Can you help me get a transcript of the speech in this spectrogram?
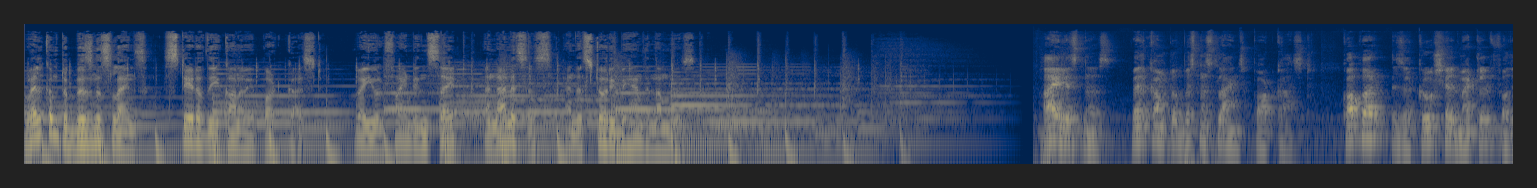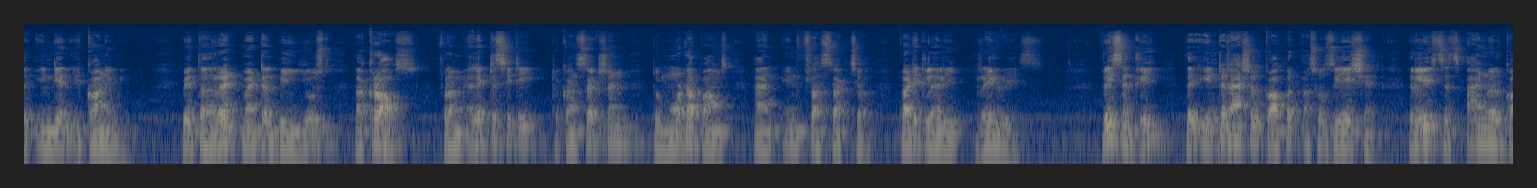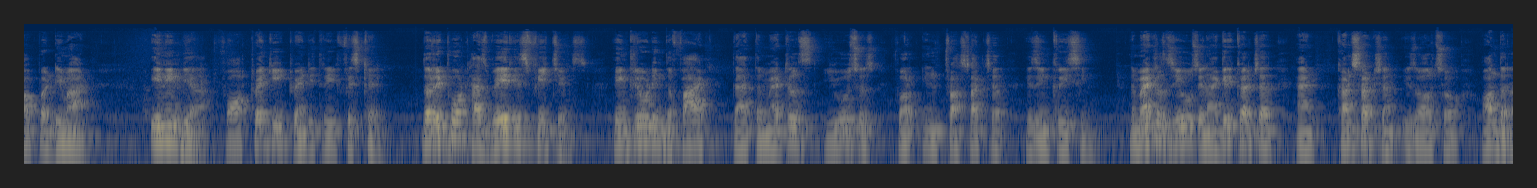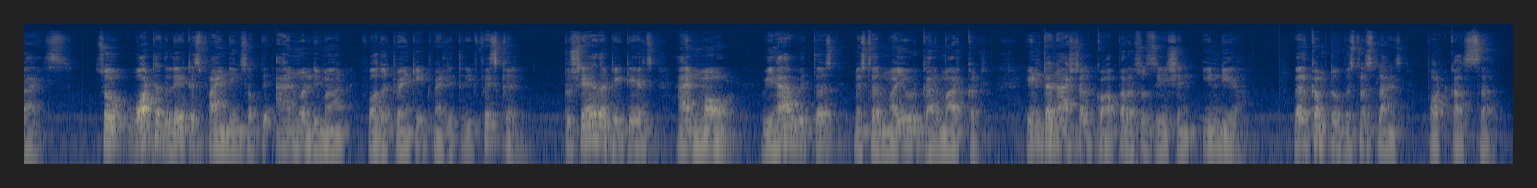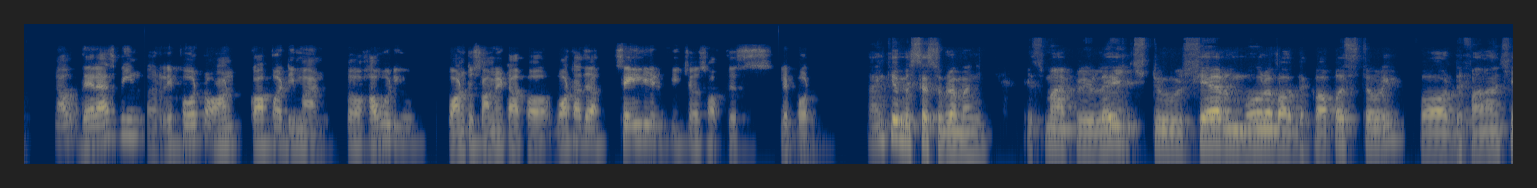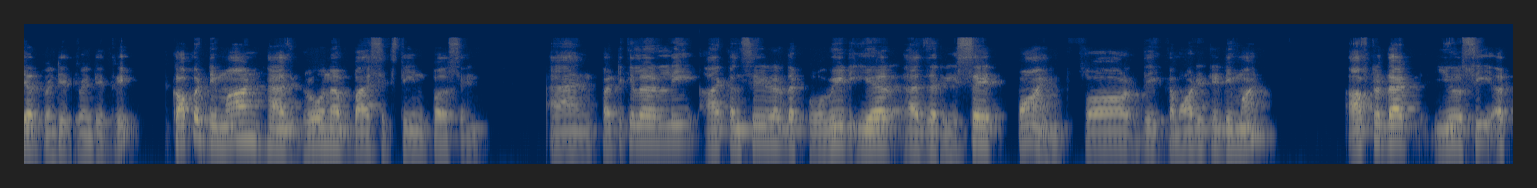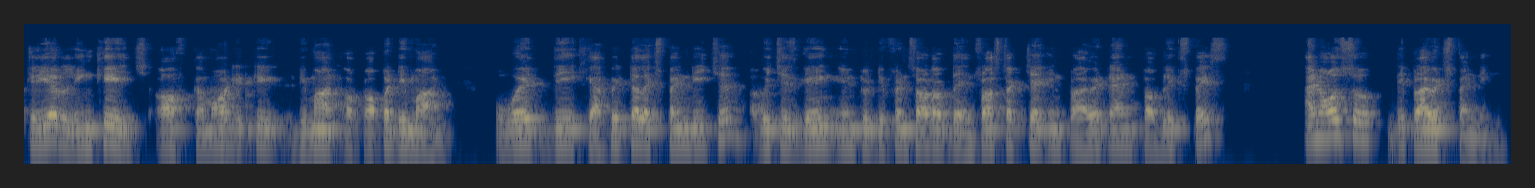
Welcome to Business Lines State of the Economy podcast, where you'll find insight, analysis, and the story behind the numbers. Hi, listeners. Welcome to Business Lines podcast. Copper is a crucial metal for the Indian economy, with the red metal being used across from electricity to construction to motor pumps and infrastructure, particularly railways. Recently, the International Copper Association released its annual copper demand in India for 2023 fiscal. The report has various features, including the fact that the metals uses for infrastructure is increasing. The metals used in agriculture and construction is also on the rise. So, what are the latest findings of the annual demand for the 2023 fiscal? To share the details and more, we have with us Mr. Mayur Karmarkar, International Copper Association India. Welcome to Business Lines podcast, sir. Now, there has been a report on copper demand. So, how would you want to sum it up, or what are the salient features of this report? Thank you, Mr. Subramani. It's my privilege to share more about the copper story for the financial year 2023. Copper demand has grown up by 16%. And particularly, I consider the COVID year as a reset point for the commodity demand after that, you see a clear linkage of commodity demand or copper demand with the capital expenditure, which is going into different sort of the infrastructure in private and public space, and also the private spending.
